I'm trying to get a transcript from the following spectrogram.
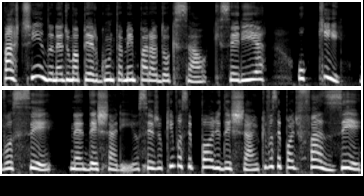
partindo né, de uma pergunta bem paradoxal, que seria o que você né, deixaria? Ou seja, o que você pode deixar, o que você pode fazer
